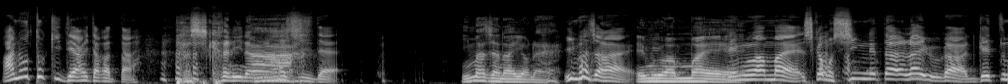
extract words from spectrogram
あの時出会いたかった。確かにな。マジで。今じゃないよね。今じゃない。m 1前。m 1前。しかも新ネタライブが月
